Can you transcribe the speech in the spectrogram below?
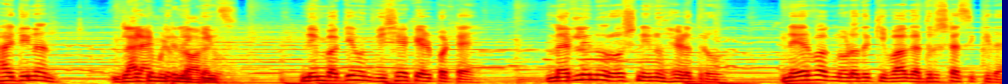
ಹಾಯ್ ದಿನನ್ glad to meet you Lawrence ನಿಮ್ ಬಗ್ಗೆ ಒಂದು ವಿಷಯ ಕೇಳ್ಪಟ್ಟೆ. ಮೆರ್ಲಿನು ರೋಶ್ನಿನು ಹೇಳಿದ್ರು. ನೇರವಾಗಿ ನೋಡೋದಕ್ಕೆ ಇವಾಗ ಅದೃಷ್ಟ ಸಿಕ್ಕಿದೆ.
